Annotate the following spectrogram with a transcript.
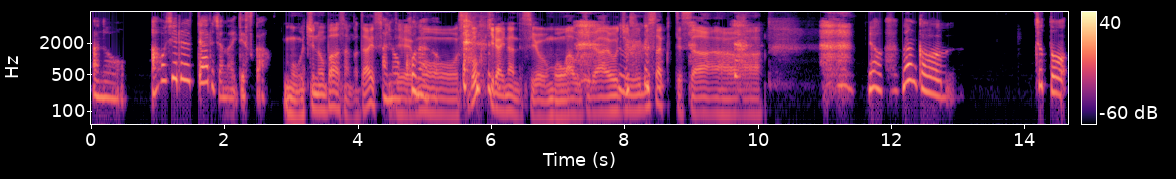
あの、青汁ってあるじゃないですか。もううちのばあさんが大好きで、もうすごく嫌いなんですよ。もう青汁、青汁うるさくてさ。いや、なんか、ちょっと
